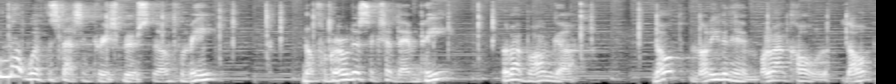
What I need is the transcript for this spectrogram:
Not worth the stats increase boost though for me. Not for Grodus, except the MP. What about Bonga? Nope, not even him. What about Cole? Nope,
